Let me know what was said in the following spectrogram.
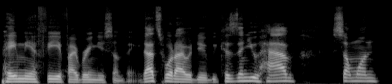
pay me a fee if I bring you something. That's what I would do because then you have someone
